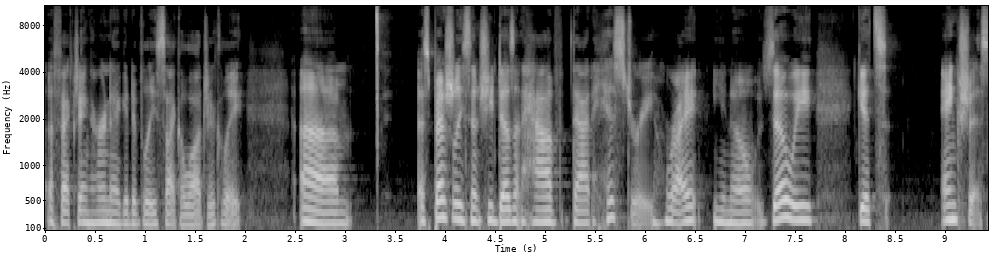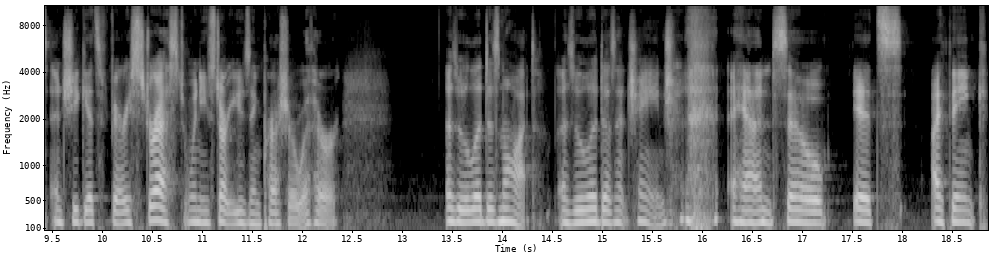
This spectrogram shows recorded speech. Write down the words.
affecting her negatively psychologically. Um, especially since she doesn't have that history, right? You know, Zoe gets anxious and she gets very stressed when you start using pressure with her. Azula does not. Azula doesn't change. and so it's I think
